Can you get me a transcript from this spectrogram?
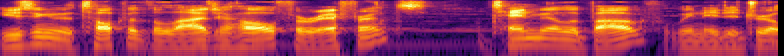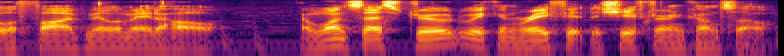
Using the top of the larger hole for reference, 10mm above we need to drill a 5mm hole, and once that's drilled we can refit the shifter and console.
